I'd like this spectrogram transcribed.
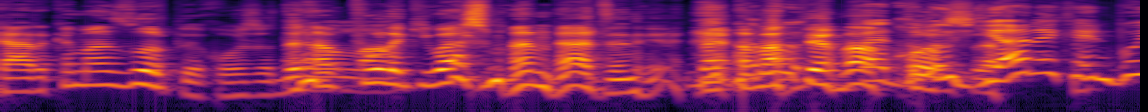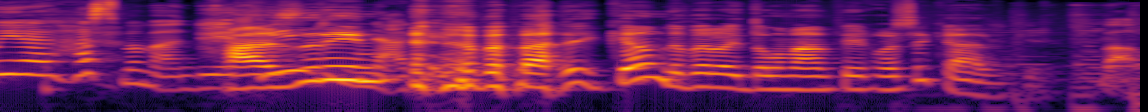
کارەکەمان زۆر پێ خۆشە دەنا پۆڵێکی واشمان نادنێ گیانەکەین بۆیە هەست بەمان دوێ حازرین بە پارەی کەم لە بەرەوەی دڵمان پێی خۆشە کار بکەین باو.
